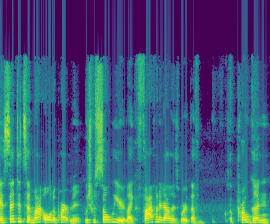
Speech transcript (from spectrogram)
and sent it to my old apartment, which was so weird. Like five hundred dollars worth of pro gun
